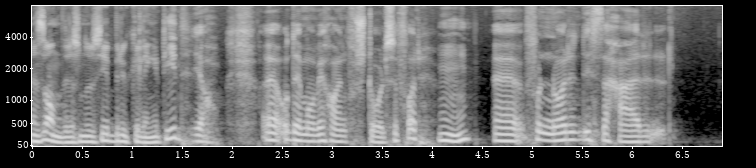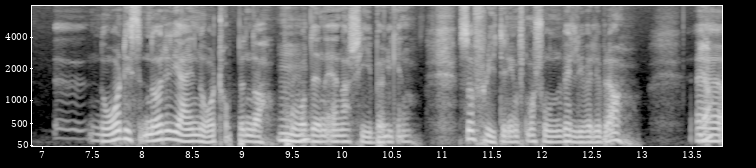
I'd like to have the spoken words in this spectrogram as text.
Mens andre som du sier, bruker lengre tid. Ja, eh, og det må vi ha en forståelse for. Mhm. Eh, For når disse her eh, når, disse, når jeg når toppen da, på mm. den energibølgen, så flyter informasjonen veldig veldig bra. Eh, Ja.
